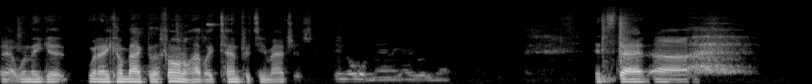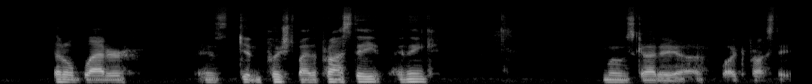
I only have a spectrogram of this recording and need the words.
yeah when they get when i come back to the phone i'll have like 10 15 matches Getting old, man. I gotta go to that. it's that uh that old bladder is getting pushed by the prostate i think. Mo's got a uh, large prostate.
